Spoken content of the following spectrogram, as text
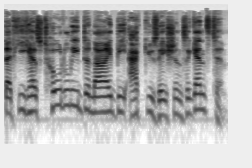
that he has totally denied the accusations against him.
